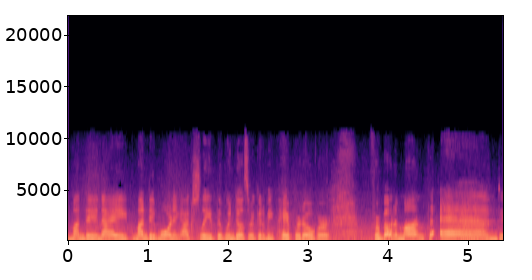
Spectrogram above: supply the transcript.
Monday night, Monday morning, actually, the windows are going to be papered over for about a month, and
